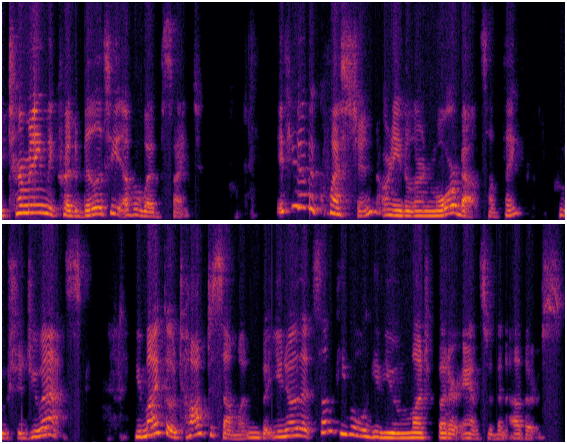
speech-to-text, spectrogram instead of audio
Determining the credibility of a website. If you have a question or need to learn more about something, who should you ask? You might go talk to someone, but you know that some people will give you a much better answer than others.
